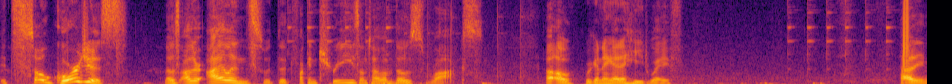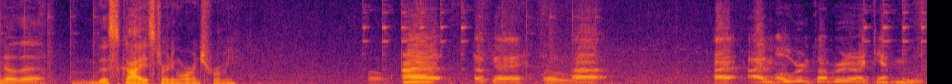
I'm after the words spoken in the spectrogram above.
it's so gorgeous. Those other islands with the fucking trees on top of those rocks. Uh oh, we're gonna get a heat wave. How do you know that? The sky is turning orange for me. Oh. Uh, okay. Oh. Uh, I, I'm over encumbered and I can't move.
